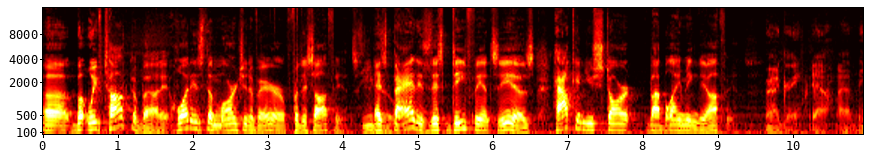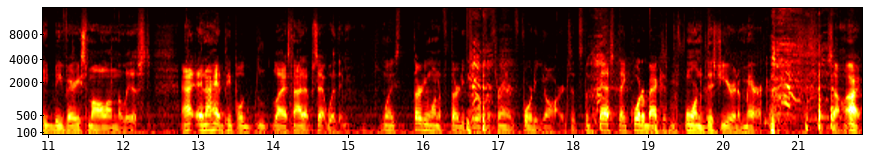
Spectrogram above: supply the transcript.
Uh, but we've talked about it. What is the margin of error for this offense? As bad as this defense is, how can you start by blaming the offense? I agree. Yeah, uh, he'd be very small on the list. I, and I had people last night upset with him. Well, he's 31 of 34 for 340 yards. It's the best a quarterback has performed this year in America. so, all right.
